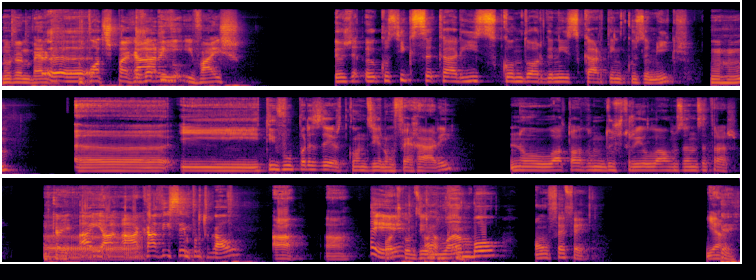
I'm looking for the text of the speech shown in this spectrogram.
Nuremberg. Uh, tu podes pagar tive- e, e vais. Eu, já- eu consigo sacar isso quando organizo karting com os amigos. Uhum. Ah, e tive o prazer de conduzir um Ferrari no Autódromo do Estoril há uns anos atrás. Ok. Uh, Ah, e há, há cá disso em Portugal? Ah, ah. Ah, é? Podes conduzir Ah, um. Lambo ou um Fefé. Yeah. Ok,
